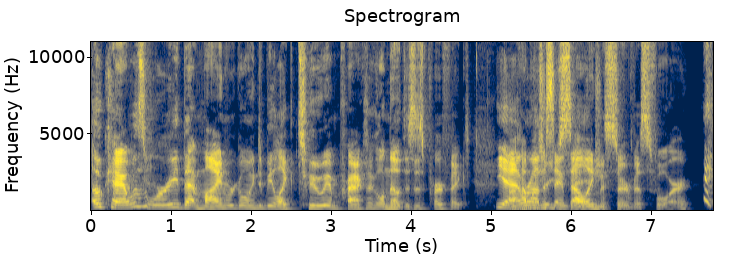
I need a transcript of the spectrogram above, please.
Okay, I was worried that mine were going to be like too impractical. No, this is perfect. yeah, Uh, we're on the are same you selling page. the service for?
